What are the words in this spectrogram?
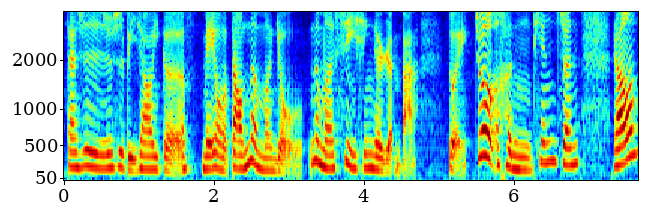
但是就是比较一个没有到那么有那么细心的人吧。对，就很天真。然后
